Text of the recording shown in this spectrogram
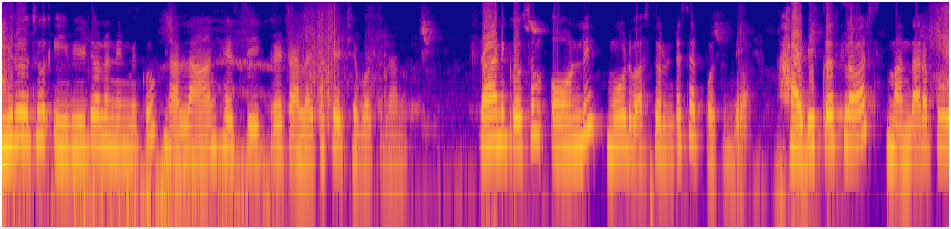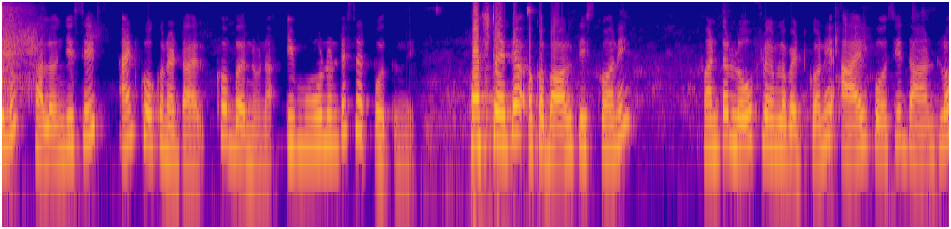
ఈరోజు ఈ వీడియోలో నేను మీకు నా లాంగ్ హెయిర్ సీక్రెట్ అలా అయితే షేర్ చేయబోతున్నాను. దానికోసం ఓన్లీ మూడు వస్తువులు ఉంటే సరిపోతుంది. హైబిస్కస్ ఫ్లవర్స్ మందార పువ్వులు kalonji seeds and coconut oil కొబ్బరి నూనె ఈ మూడు ఉంటే సరిపోతుంది. ఫస్ట్ అయితే ఒక బౌల్ తీసుకొని వంట లో ఫ్లేమ్లో పెట్టుకొని ఆయిల్ పోసి దాంట్లో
